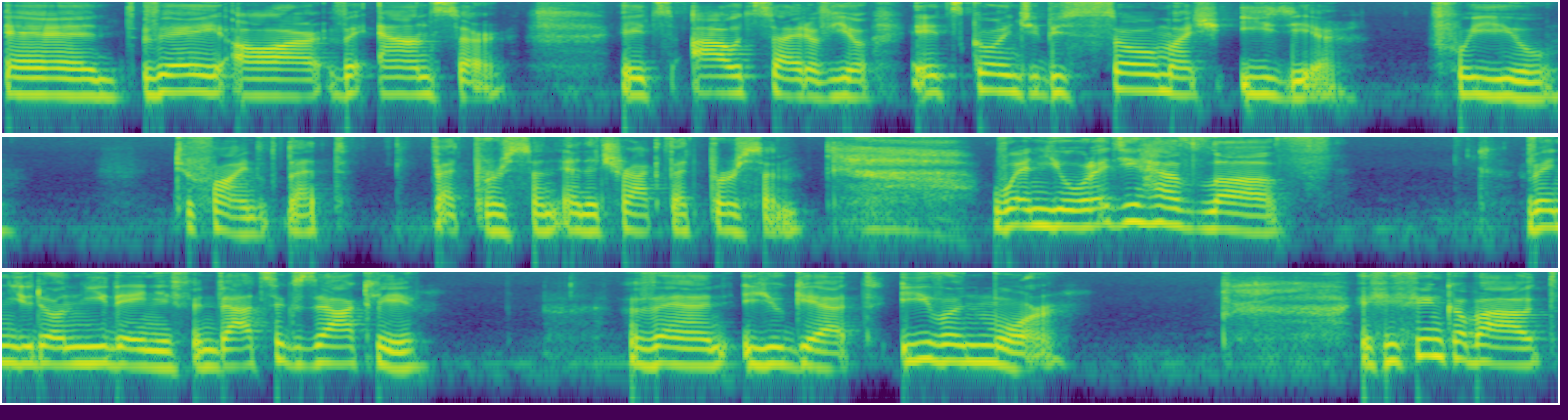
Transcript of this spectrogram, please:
and they are the answer. It's outside of you. It's going to be so much easier for you to find that that person and attract that person. When you already have love, when you don't need anything, that's exactly when you get even more. If you think about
